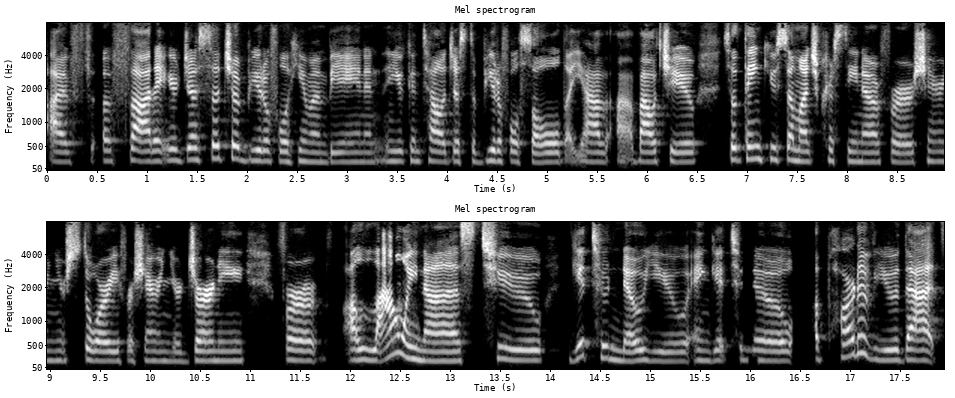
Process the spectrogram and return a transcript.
I've, I've, thought it. You're just such a beautiful human being, and you can tell just a beautiful soul that you have uh, about you. So, thank you so much, Cristina, for sharing your story, for sharing your journey, for allowing us to get to know you and get to know a part of you that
